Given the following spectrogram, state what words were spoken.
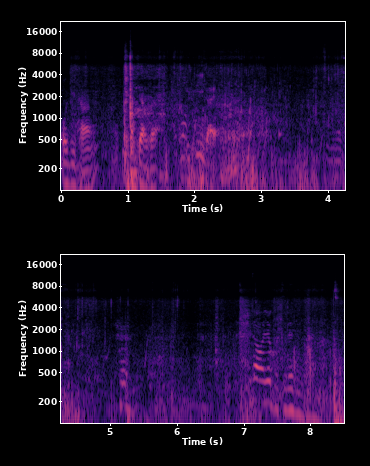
おじさん？じゃあいいだよ沖はよく釣れるんだ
